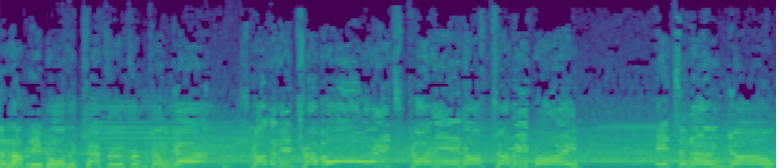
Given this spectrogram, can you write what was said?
a lovely ball to Cafu from Dunga. Scotland in trouble. It's got in off Tommy Boyd. It's an own goal.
